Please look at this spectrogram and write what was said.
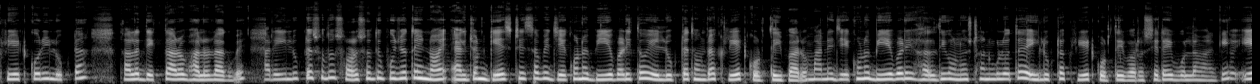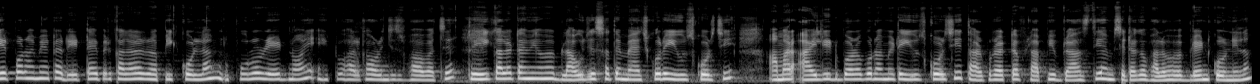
ক্রিয়েট করি লুকটা তাহলে দেখতে আরও ভালো লাগবে। আর এই লুকটা শুধু সরস্বতী পুজোতেই নয়, একজন গেস্ট হিসাবে যে কোনো বিয়ে বাড়িতেও এই লুকটা তোমরা ক্রিয়েট করতেই পারো। মানে যে কোনো বিয়ে বাড়ির হেলদি অনুষ্ঠানগুলোতে এই লুকটা ক্রিয়েট করতেই পারো, সেটাই বললাম আর কি। তো এরপর আমি একটা রেড টাইপের কালার পিক করলাম। পুরো রেড নয়, একটু হালকা অরেঞ্জেস ভাব আছে। তো এই কালারটা আমি আমার ব্লাউজের সাথে ম্যাচ করে ইউজ করছি। আমার আইলিড বরাবর আমি এটা ইউজ করছি। তারপর একটা ফ্লাপি ব্রাশ দিয়ে আমি সেটাকে ভালোভাবে ব্লেন্ড করে নিলাম।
